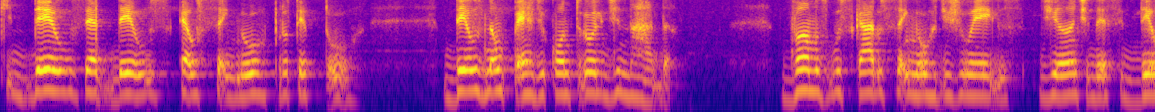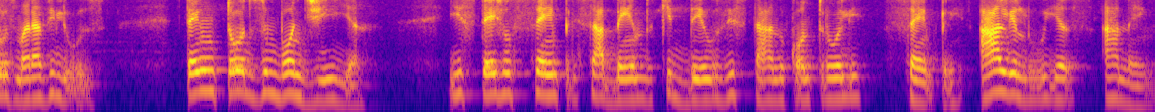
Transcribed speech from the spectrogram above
que Deus é Deus, é o Senhor protetor. Deus não perde o controle de nada. Vamos buscar o Senhor de joelhos diante desse Deus maravilhoso. Tenham todos um bom dia e estejam sempre sabendo que Deus está no controle sempre. Aleluias. Amém.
